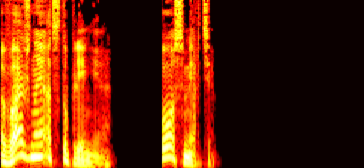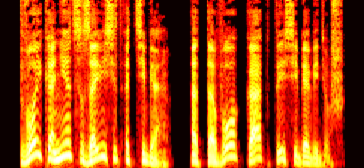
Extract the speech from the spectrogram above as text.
Важное отступление. О смерти. Твой конец зависит от тебя, от того, как ты себя ведешь.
